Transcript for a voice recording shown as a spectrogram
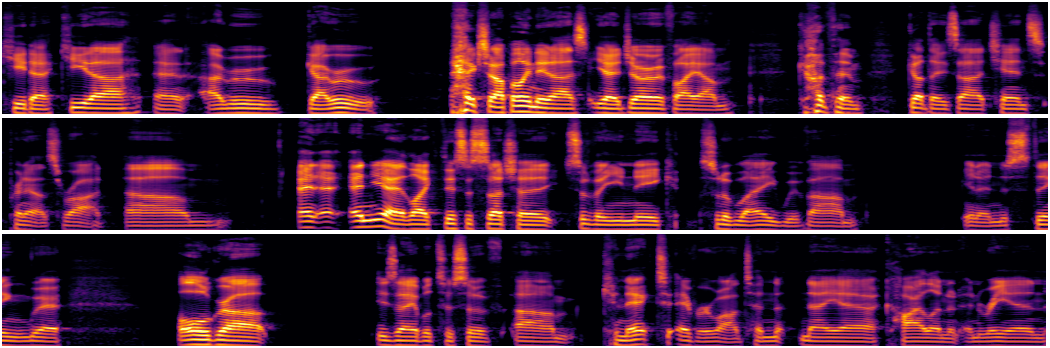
Kita Kita, and Aru Garu. Actually, I probably need to ask yeah Joe if I um got them got those uh, chants pronounced right. Um, and and yeah, like this is such a sort of a unique sort of way with um, you know, this thing where Aughra is able to sort of um connect everyone to Naia, Kylan, and, and Rian,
